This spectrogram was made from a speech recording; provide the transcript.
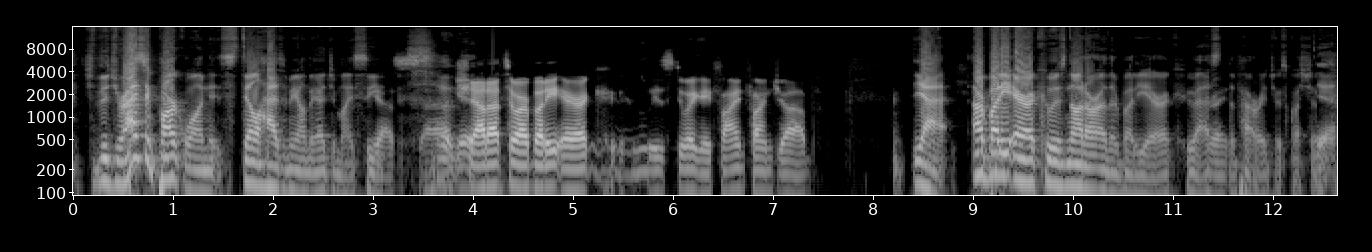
the Jurassic Park one still has me on the edge of my seat. Yes. So Uh, good. shout out to our buddy Eric, who is doing a fine, fine job. Yeah, our buddy Eric, who is not our other buddy Eric, who asked right. the Power Rangers question. Yeah.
